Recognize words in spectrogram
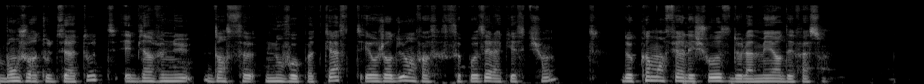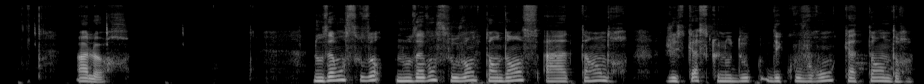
Bonjour à toutes et à toutes et bienvenue dans ce nouveau podcast. Et aujourd'hui, on va se poser la question de comment faire les choses de la meilleure des façons. Alors, nous avons souvent, tendance à attendre jusqu'à ce que nous découvrons qu'attendre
